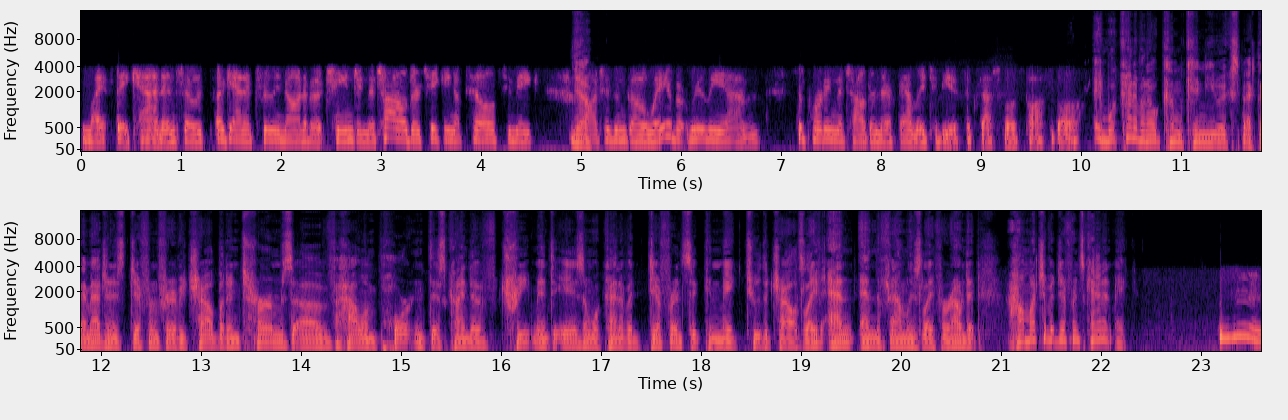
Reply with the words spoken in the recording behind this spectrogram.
life they can. And so, again, it's really not about changing the child or taking a pill to make yeah. autism go away, but really um, supporting the child and their family to be as successful as possible. And what kind of an outcome can you expect? I imagine it's different for every child, but in terms of how important this kind of treatment is and what kind of a difference it can make to the child's life and, and the family's life around it, how much of a difference can it make? Mm-hmm.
